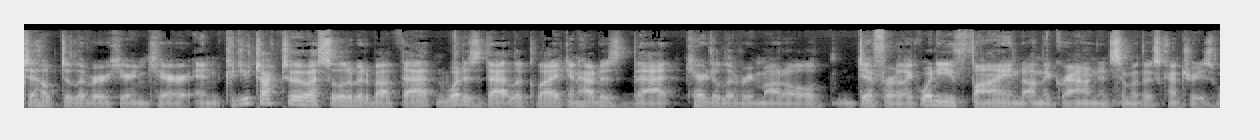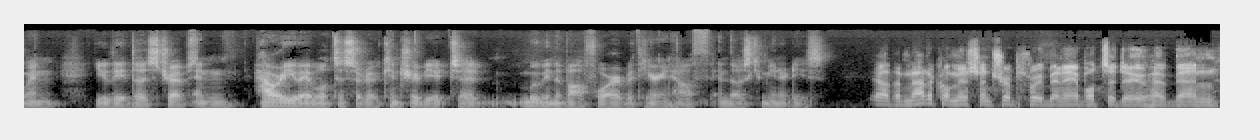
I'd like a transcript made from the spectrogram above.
to help deliver hearing care. And could you talk to us a little bit about that? What does that look like, and how does that care delivery model differ? Like, what do you find on the ground in some of those countries when you lead those trips, and how are you able to sort of contribute to moving the ball forward with hearing health in those communities? Yeah, the medical mission trips we've been able to do have been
